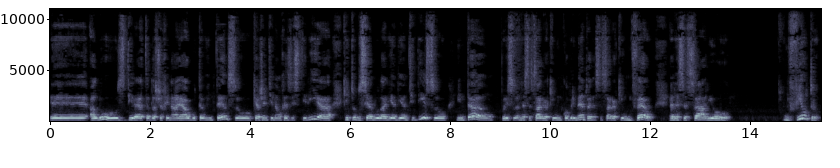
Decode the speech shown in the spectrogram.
eh, a luz direta da Shekhinah é algo tão intenso que a gente não resistiria, que tudo se anularia diante disso. Então, por isso é necessário aqui um encobrimento, é necessário aqui um véu, é necessário um filtro,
